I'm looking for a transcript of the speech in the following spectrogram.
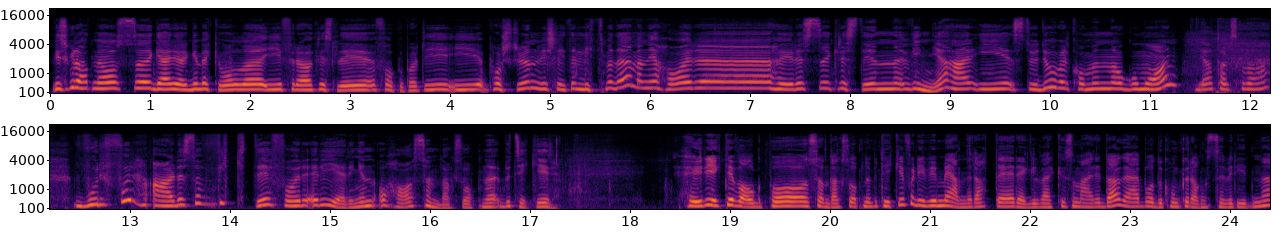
Vi skulle hatt med oss eh, Geir Jørgen Bekkevold eh, fra Kristelig Folkeparti i Porsgrunn. Vi sliter litt med det, men jeg har eh, Høyres Kristin Vinje her i studio. Velkommen og god morgen. Ja, takk skal du ha. Hvorfor er det så viktig for regjeringen å ha søndagsåpne butikker? Høyre gikk til valg på søndagsåpne butikker fordi vi mener at det regelverket som er i dag er både konkurransevridende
